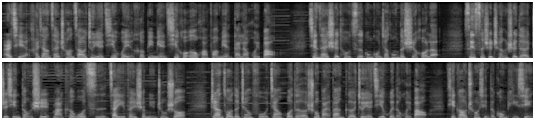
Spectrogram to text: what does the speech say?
而且还将在创造就业机会和避免气候恶化方面带来回报。现在是投资公共交通的时候了。C 四十城市的执行董事马克沃茨在一份声明中说：“这样做的政府将获得数百万个就业机会的回报，提高出行的公平性，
